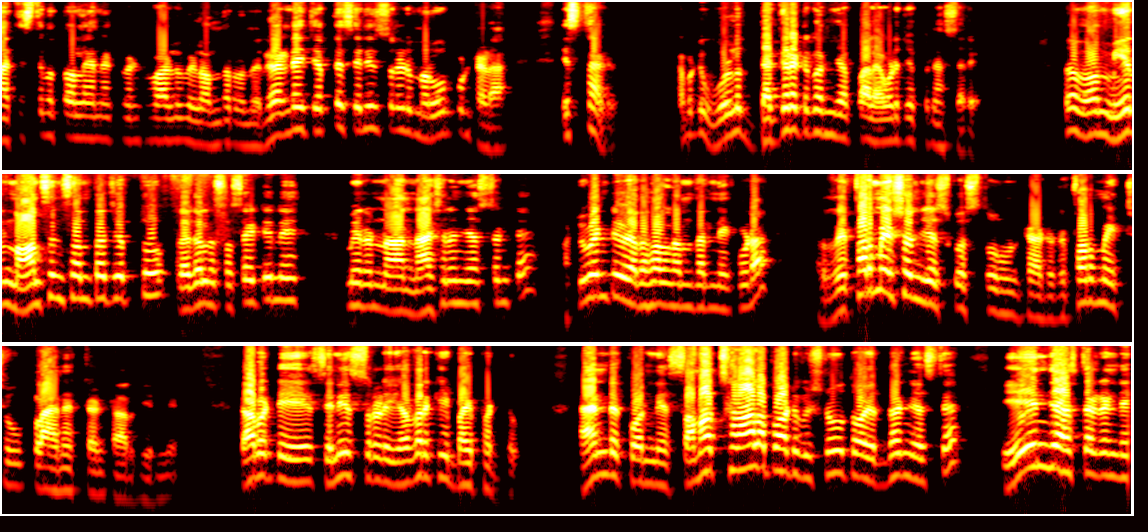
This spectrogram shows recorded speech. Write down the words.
మతిస్థిమితం లేనటువంటి వాళ్ళు వీళ్ళందరూ ఉన్నారు. రెండే చెప్తే శనీశ్వరుడు మరి ఊరుకుంటాడా? ఇస్తాడు. కాబట్టి ఒళ్ళు దగ్గరట్టుకొని చెప్పాలి ఎవడు చెప్పినా సరే. సో మీరు నాన్సెన్స్ అంతా చెప్తూ ప్రజల సొసైటీని మీరు నాశనం చేస్తుంటే అటువంటి విధవాళ్ళందరినీ కూడా రిఫర్మేషన్ చేసుకొస్తూ ఉంటాడు. రిఫర్మేటివ్ ప్లానెట్ అంటారు దీన్ని. కాబట్టి శనీశ్వరుడు ఎవరికి భయపడ్డు. అండ్ కొన్ని సంవత్సరాల పాటు విష్ణువుతో యుద్ధం చేస్తే ఏం చేస్తాడండి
